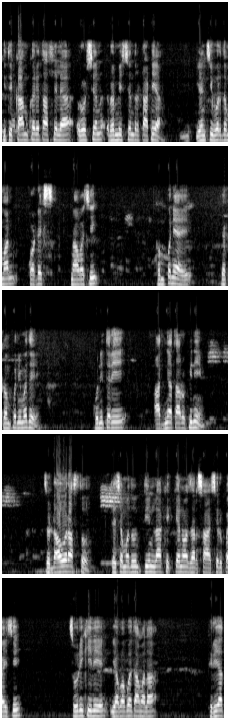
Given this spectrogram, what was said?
की ते काम करत असलेल्या रोशन रमेशचंद्र टाटिया यांची वर्धमान कॉटेक्स नावाची कंपनी आहे. त्या कंपनीमध्ये कोणीतरी अज्ञात आरोपीने जो डावर असतो त्याच्यामधून तीन लाख एक्क्याण्णव हजार सहाशे रुपयाची चोरी केली आहे. याबाबत आम्हाला फिर्याद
